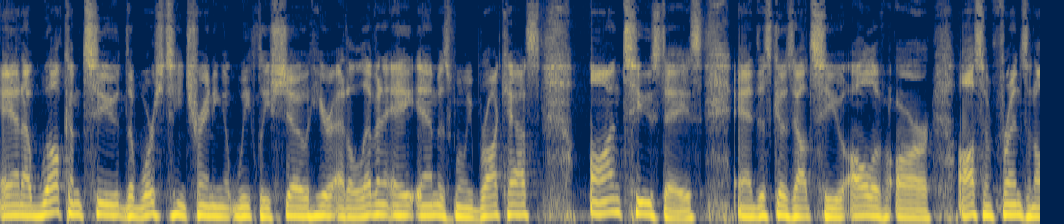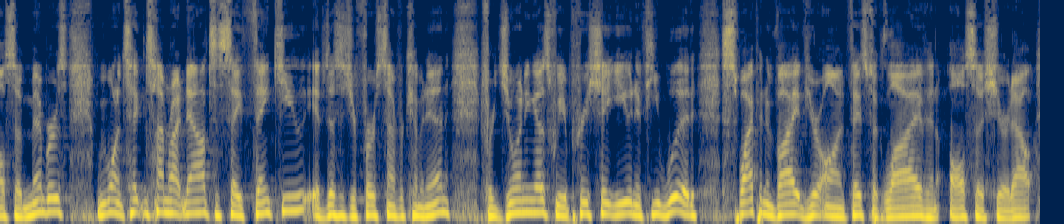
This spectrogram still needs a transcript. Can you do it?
and uh, welcome to the Worship Team Training Weekly Show here at 11 a.m. is when we broadcast on Tuesdays. And this goes out to all of our awesome friends and also members. We want to take the time right now to say thank you. If this is your first time for coming in, for joining us, we appreciate you. And if you would swipe and invite if you're on Facebook Live and also share it out.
